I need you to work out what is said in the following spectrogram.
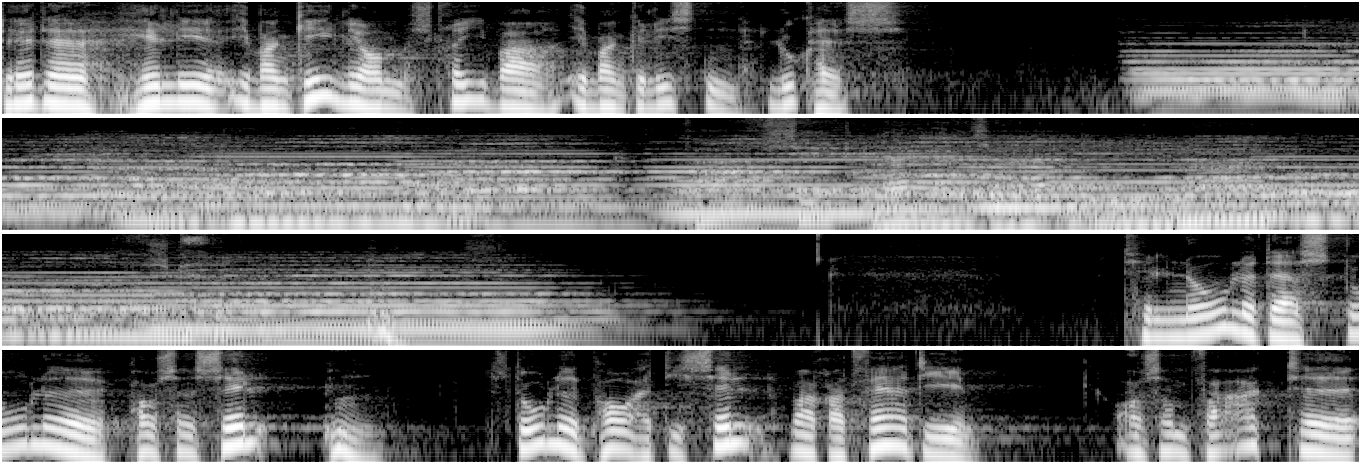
Dette hellige evangelium skriver evangelisten Lukas. Til nogle, der stolede på sig selv, stolede på, at de selv var retfærdige, og som foragtede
